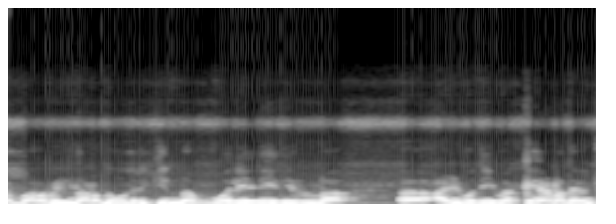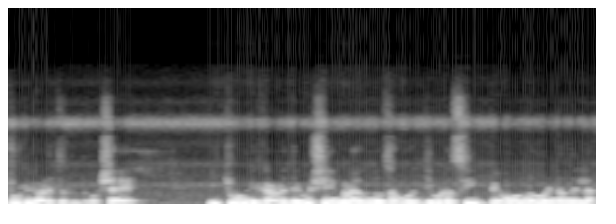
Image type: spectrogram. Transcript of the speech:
മറവിൽ നടന്നുകൊണ്ടിരിക്കുന്ന വലിയ രീതിയിലുള്ള അഴിമതിയും ഒക്കെയാണ് അദ്ദേഹം ചൂണ്ടിക്കാണിച്ചിട്ടുള്ളത്. പക്ഷേ ഈ ചൂണ്ടിക്കാണിച്ച വിഷയങ്ങളെ ഒന്നും സംബന്ധിച്ച് ഇവിടെ സി പി എം ഒന്നും മിണ്ടുന്നില്ല.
